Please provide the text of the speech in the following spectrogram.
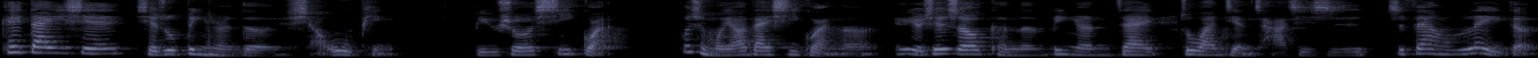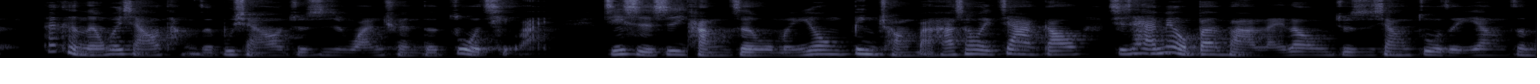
可以带一些协助病人的小物品，比如说吸管。为什么要带吸管呢？因为有些时候可能病人在做完检查，其实是非常累的，他可能会想要躺着，不想要就是完全的坐起来。即使是躺着，我们用病床把它稍微架高，其实还没有办法来到就是像坐着一样这么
